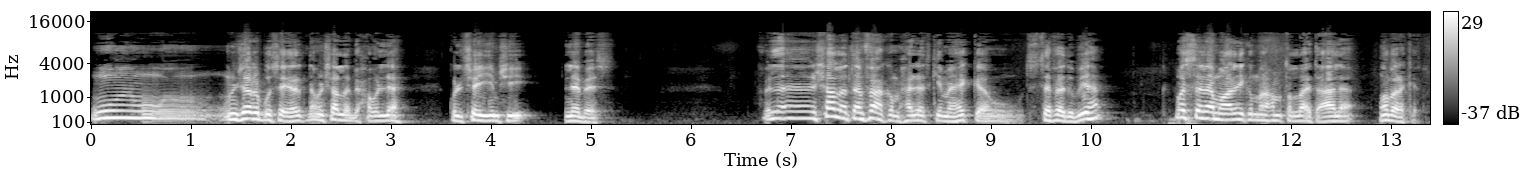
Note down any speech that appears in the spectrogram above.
ونجربوا سيارتنا وإن شاء الله بحول الله كل شيء يمشي لا بأس. إن شاء الله تنفعكم حاجات كما هيك وتستفادوا بها. والسلام عليكم ورحمة الله تعالى وبركاته.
